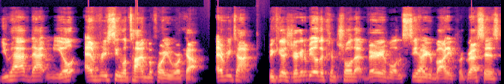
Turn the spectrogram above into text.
You have that meal every single time before you work out, every time, because you're going to be able to control that variable and see how your body progresses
